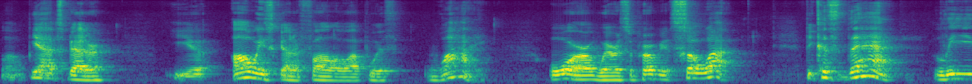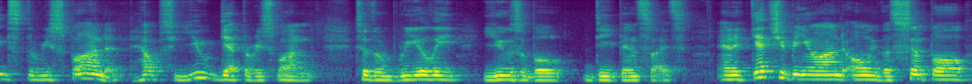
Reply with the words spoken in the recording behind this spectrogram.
well, yeah, it's better, you always got to follow up with why or where it's appropriate, so what? Because that leads the respondent, helps you get the respondent to the really usable deep insights. And it gets you beyond only the simple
